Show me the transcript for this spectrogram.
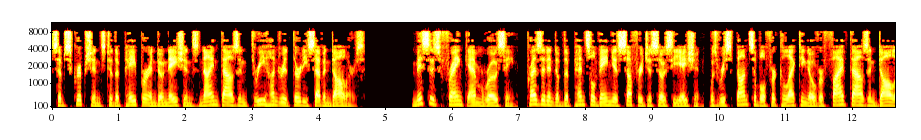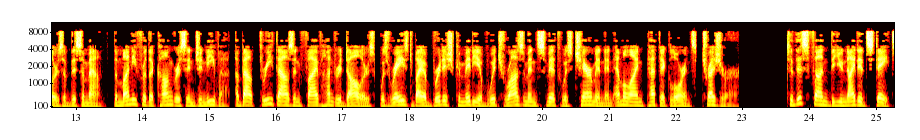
subscriptions to the paper and donations $9,337. Mrs. Frank M. Roessing, president of the Pennsylvania Suffrage Association, was responsible for collecting over $5,000 of this amount. The money for the Congress in Geneva, about $3,500, was raised by a British committee of which Rosamond Smith was chairman and Emmeline Pethick Lawrence, treasurer. To this fund the United States,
